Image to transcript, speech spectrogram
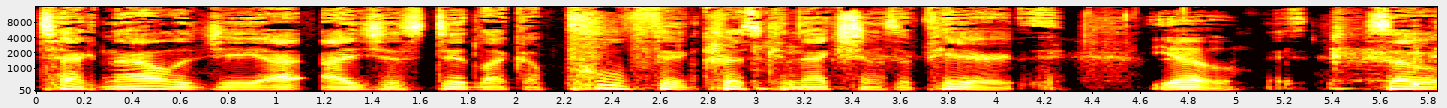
technology, I, I just did like a poof and Chris Connections appeared. Yo. So,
